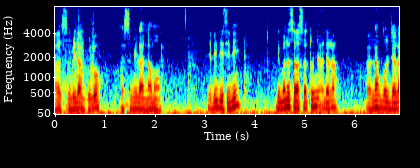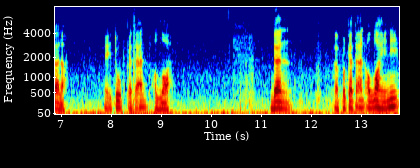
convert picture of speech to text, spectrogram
90 sembilan nama. Jadi di sini di mana salah satunya adalah uh, lafzul jalalah iaitu perkataan Allah. Dan uh, perkataan Allah ini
